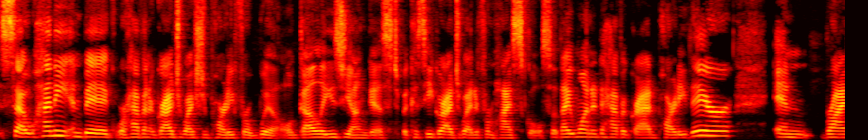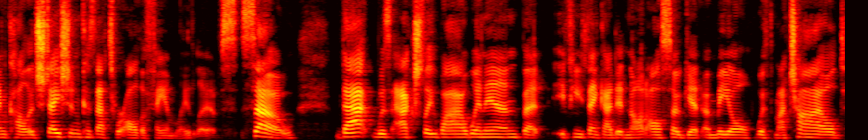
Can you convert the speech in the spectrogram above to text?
so Honey and Big were having a graduation party for Will, Gully's youngest, because he graduated from high school. So they wanted to have a grad party there in Bryan College Station because that's where all the family lives. So that was actually why I went in. But if you think I did not also get a meal with my child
